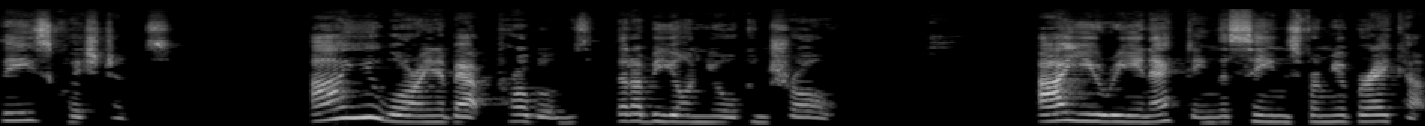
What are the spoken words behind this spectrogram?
these questions. Are you worrying about problems that are beyond your control? Are you reenacting the scenes from your breakup?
